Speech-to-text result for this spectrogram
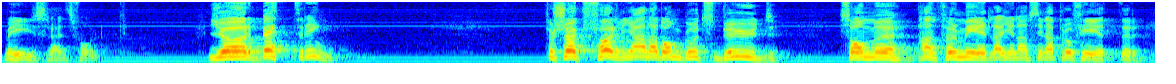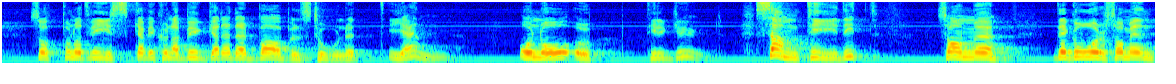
med Israels folk. Gör bättring. Försök följa alla de Guds bud som eh, han förmedlar genom sina profeter. Så på något vis ska vi kunna bygga det där Babelstornet igen och nå upp till Gud. Samtidigt som eh, det går som en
